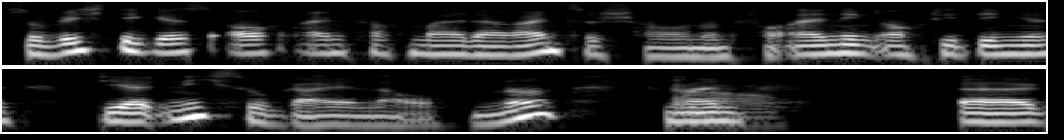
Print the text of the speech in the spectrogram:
so wichtig ist, auch einfach mal da reinzuschauen und vor allen Dingen auch die Dinge, die halt nicht so geil laufen. Ne? Ich meine, oh äh,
